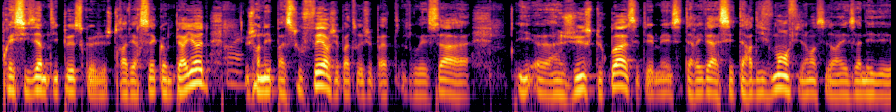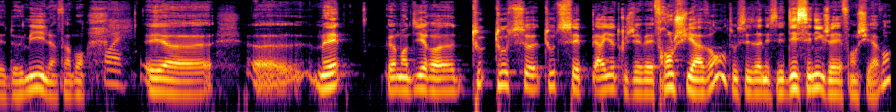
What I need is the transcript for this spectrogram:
préciser un petit peu ce que je traversais comme période. Ouais. J'en ai pas souffert. J'ai pas, pas trouvé ça euh, euh, injuste ou quoi. C'était, mais c'est arrivé assez tardivement. Finalement, c'est dans les années 2000. Enfin bon. Ouais. Et euh, euh, mais comment dire, tout- tout ce- toutes ces périodes que j'avais franchies avant, toutes ces années, ces décennies que j'avais franchies avant,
